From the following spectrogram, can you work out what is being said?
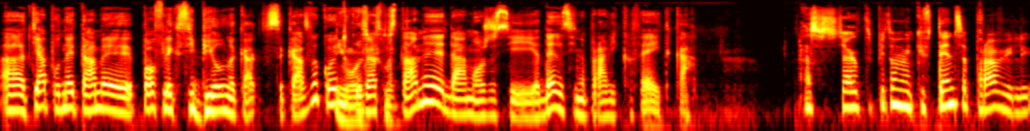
А, тя поне там е по-флексибилна, както се казва, който когато стане, да, може да си яде, да си направи кафе и така. Аз щях да те питам и кифтенца прави ли?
